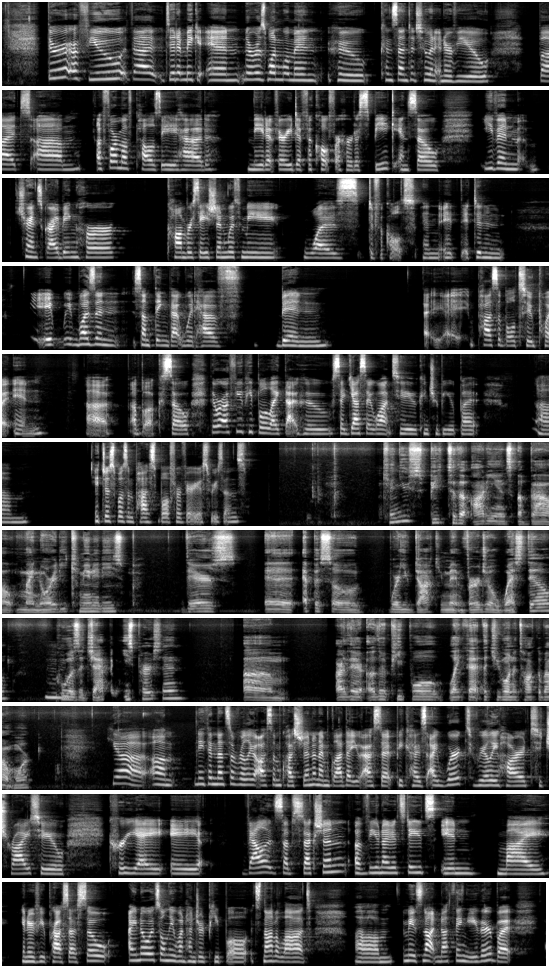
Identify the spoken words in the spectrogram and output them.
There are a few that didn't make it in. There was one woman who consented to an interview, but um, a form of palsy had made it very difficult for her to speak. And so, even transcribing her conversation with me was difficult and it, it didn't it, it wasn't something that would have been possible to put in uh, a book so there were a few people like that who said yes i want to contribute but um, it just wasn't possible for various reasons can you speak to the audience about minority communities? There's an episode where you document Virgil Westdale, mm-hmm. who was a Japanese person. Um, are there other people like that that you want to talk about more? Yeah, um, Nathan, that's a really awesome question. And I'm glad that you asked it because I worked really hard to try to create a valid subsection of the United States in my interview process. So I know it's only 100 people. It's not a lot. Um, I mean, it's not nothing either, but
